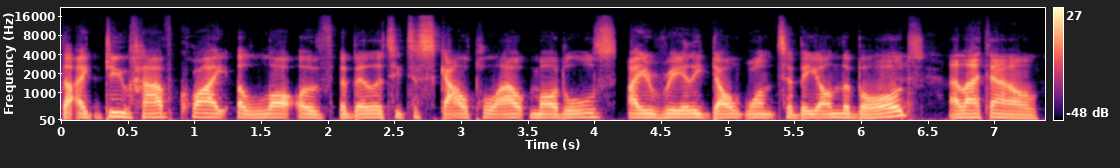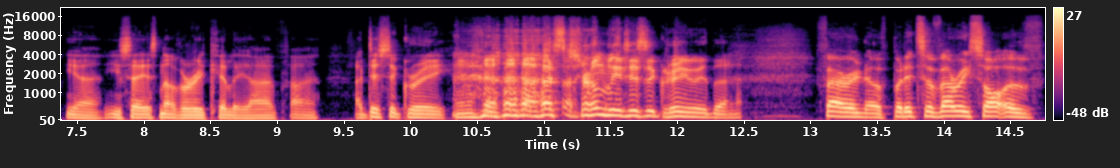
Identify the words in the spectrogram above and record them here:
that I do have quite a lot of ability to scalpel out models. I really don't want to be on the board. I like how, yeah, you say it's not very killy. I, I, I disagree. I strongly disagree with that. Fair enough, but it's a very sort of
